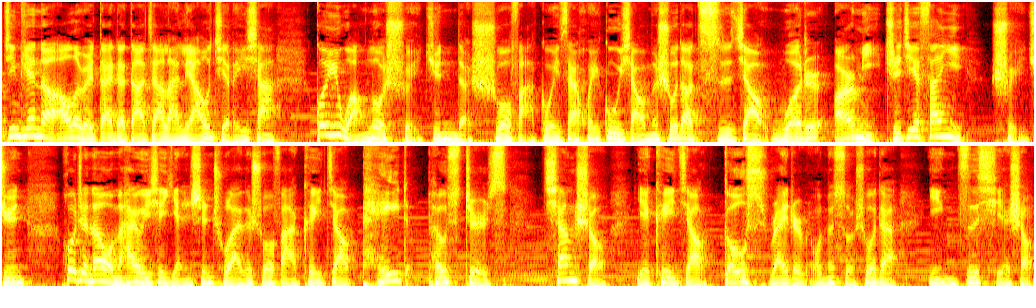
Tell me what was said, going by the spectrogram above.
今天呢，Oliver 带着大家来了解了一下关于网络水军的说法。各位再回顾一下，我们说到词叫 water army，直接翻译水军，或者呢，我们还有一些衍生出来的说法，可以叫 paid posters，枪手，也可以叫 ghost writer，我们所说的影子写手。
